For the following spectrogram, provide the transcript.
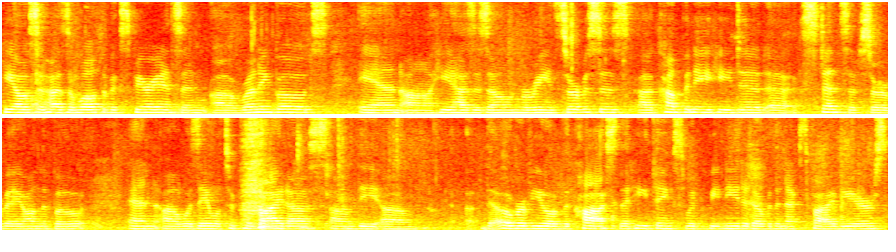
He also has a wealth of experience in uh, running boats, and uh, he has his own marine services uh, company. He did an extensive survey on the boat and uh, was able to provide us um, the, um, the overview of the costs that he thinks would be needed over the next five years.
